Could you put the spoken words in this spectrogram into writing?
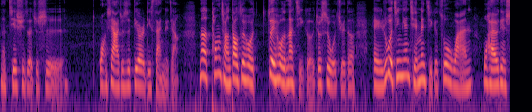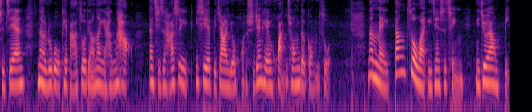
那接续着就是往下就是第二、第三个这样。那通常到最后最后的那几个，就是我觉得，诶，如果今天前面几个做完，我还有点时间，那如果我可以把它做掉，那也很好。但其实它是一一些比较有缓时间可以缓冲的工作。那每当做完一件事情，你就用笔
